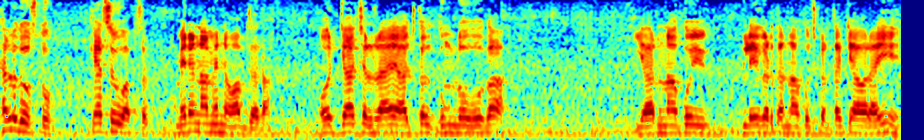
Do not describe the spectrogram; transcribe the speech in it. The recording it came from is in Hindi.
हेलो दोस्तों, कैसे हो आप सब? मेरा नाम है नवाब ज़्यादा और क्या चल रहा है आजकल तुम लोगों का? यार ना कोई प्ले करता, ना कुछ करता, क्या हो रहा है ये?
